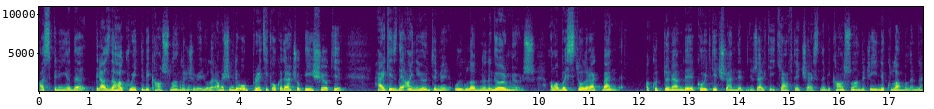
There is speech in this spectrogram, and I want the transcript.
aspirin ya da biraz daha kuvvetli bir kan sulandırıcı veriyorlar. Ama şimdi o pratik o kadar çok değişiyor ki herkes de aynı yöntemi uygulandığını görmüyoruz. Ama basit olarak ben akut dönemde Covid geçirenlerin özellikle iki hafta içerisinde bir kan sulandırıcı iğne kullanmalarını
